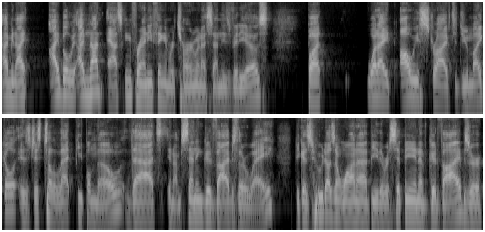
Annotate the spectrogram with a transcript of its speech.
i mean i i believe i'm not asking for anything in return when i send these videos but what I always strive to do, Michael, is just to let people know that you know I'm sending good vibes their way because who doesn't want to be the recipient of good vibes or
